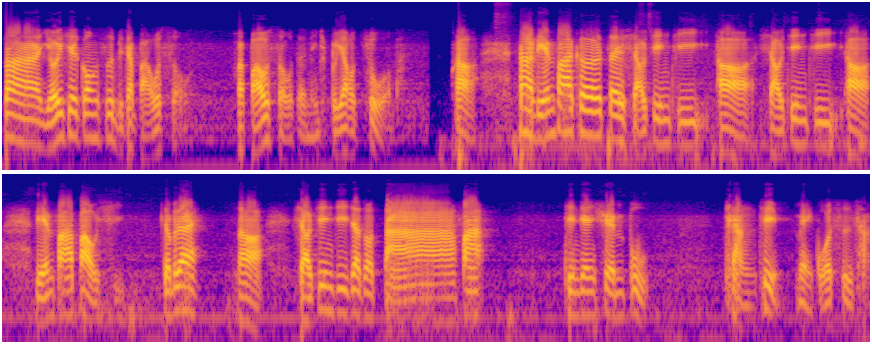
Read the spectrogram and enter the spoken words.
那有一些公司比较保守。保守的你就不要做嘛，啊，那联发科在小金鸡啊，小金鸡啊，连发报喜，对不对？啊，小金鸡叫做打发今天宣布抢进美国市场，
